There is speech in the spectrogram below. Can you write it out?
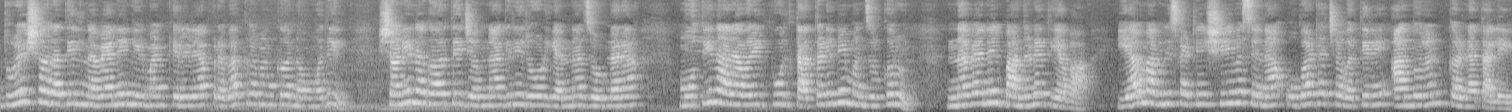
धुळे शहरातील नव्याने निर्माण केलेल्या प्रभाग क्रमांक नऊ मधील शनीनगर ते जमनागिरी रोड यांना जोडणारा मोती नाल्यावरील पूल तातडीने मंजूर करून नव्याने बांधण्यात यावा. या मागणीसाठी शिवसेना उबाटाच्या वतीने आंदोलन करण्यात आले.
